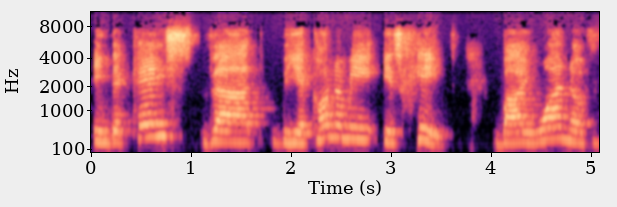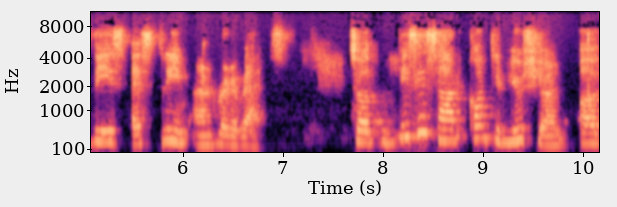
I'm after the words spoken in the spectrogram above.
in the case that the economy is hit by one of these extreme and rare events. So this is our contribution uh,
